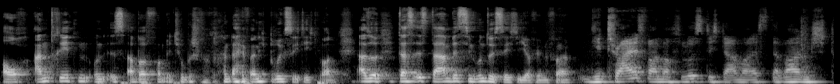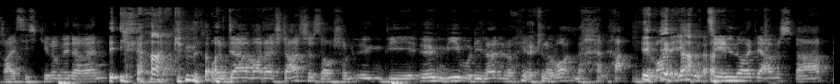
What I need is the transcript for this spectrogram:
auch antreten und ist aber vom äthiopischen Verband einfach nicht berücksichtigt worden. Also das ist da ein bisschen undurchsichtig auf jeden Fall. Die Trials waren noch lustig damals. Da waren 30 Kilometer Rennen. Ja, genau. Und da war der Startschuss auch schon irgendwie, irgendwie, wo die Leute noch ihre Klamotten an hatten. Da waren ja. irgendwo zehn Leute am Start.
